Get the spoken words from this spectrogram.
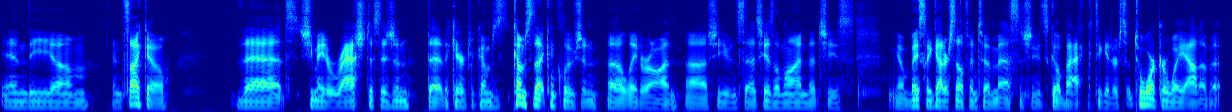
in the um, in Psycho, that she made a rash decision. That the character comes comes to that conclusion uh, later on. Uh, she even says she has a line that she's you know basically got herself into a mess and she needs to go back to get her to work her way out of it.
